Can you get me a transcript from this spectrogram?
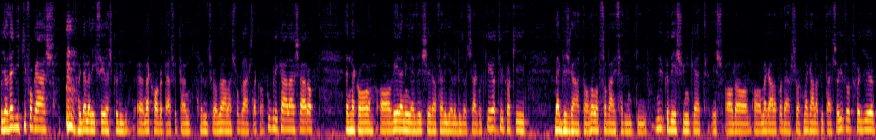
Ugye az egyik kifogás, hogy nem elég széles körű meghallgatás után került sor az állásfoglalásnak a publikálására, ennek a, a véleményezésére a felügyelőbizottságot kértük, aki megvizsgálta az alapszabály szerinti működésünket, és arra a megállapodásra, megállapításra jutott, hogy,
